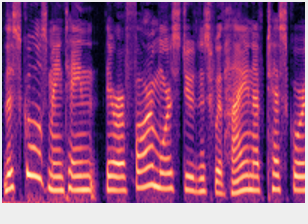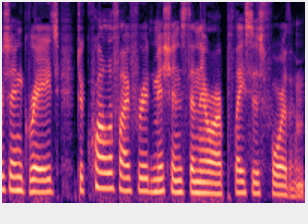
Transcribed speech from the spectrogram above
The schools maintain there are far more students with high enough test scores and grades to qualify for admissions than there are places for them,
